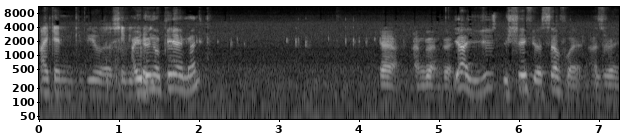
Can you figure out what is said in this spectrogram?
I can give you a shaving Are you doing okay, Aiman? Yeah, I'm good. I'm good. Yeah, you used to shave yourself, what, Azrai?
